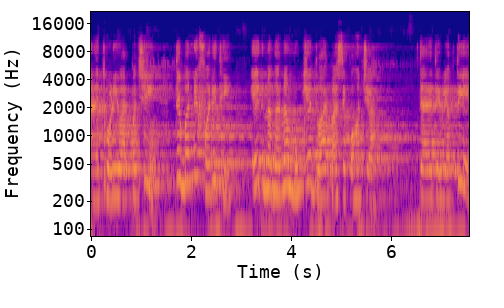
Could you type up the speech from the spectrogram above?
અને થોડી વાર પછી તે બંને ફરીથી એક નગરના મુખ્ય દ્વાર પાસે પહોંચ્યા. ત્યારે તે વ્યક્તિએ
